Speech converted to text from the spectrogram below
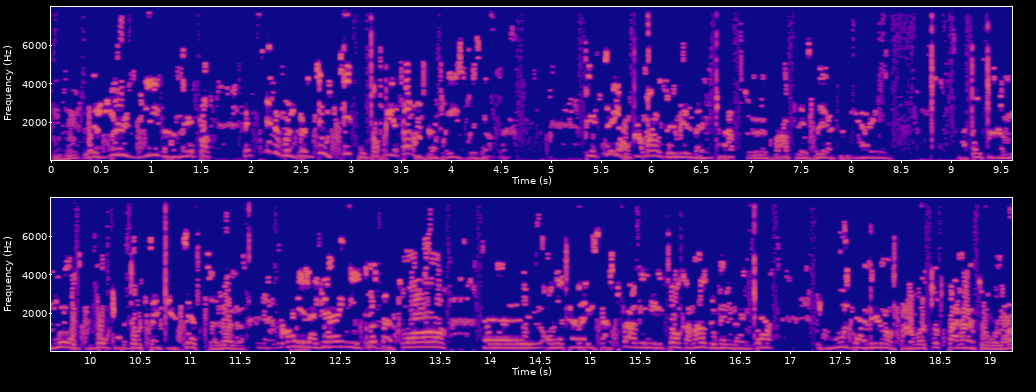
Le jeudi, dans n'importe. Mais tu sais, moi, je me dis aussi, t'es propriétaire d'entreprise présentement. Puis, tu sais, on commence 2024, tu veux faire plaisir à ta gang. Ça peut être un maudit beau cadeau de 5 et 7, ça, là. là. Hey, la gang, écoute, à soir, euh, on a travaillé ça super bien et on commence 2024. Et vous amène, on s'en va tous faire un tour là.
